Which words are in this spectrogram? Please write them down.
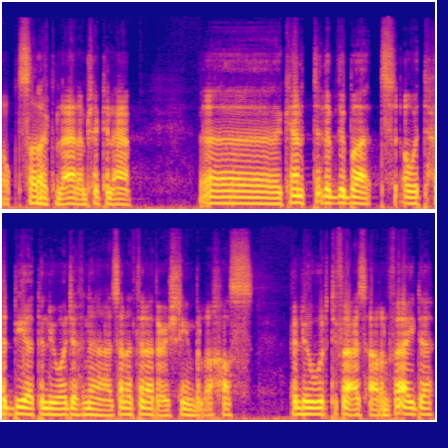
أو اقتصادات العالم بشكل عام. كانت التذبذبات أو التحديات اللي واجهناها سنة 23 بالأخص اللي هو ارتفاع أسعار الفائدة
